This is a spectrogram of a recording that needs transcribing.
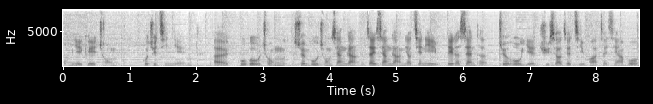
我们也可以从过去几年。呃，Google 从宣布从香港在香港要建立 data center，最后也取消这计划，在新加坡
